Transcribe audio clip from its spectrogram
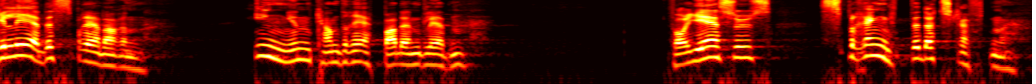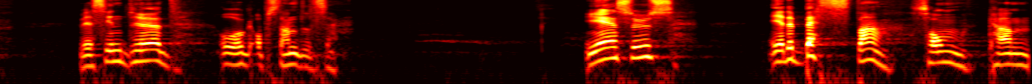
gledessprederen. Ingen kan drepe den gleden. For Jesus sprengte dødskreftene ved sin død og oppstandelse. Jesus er det beste som kan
